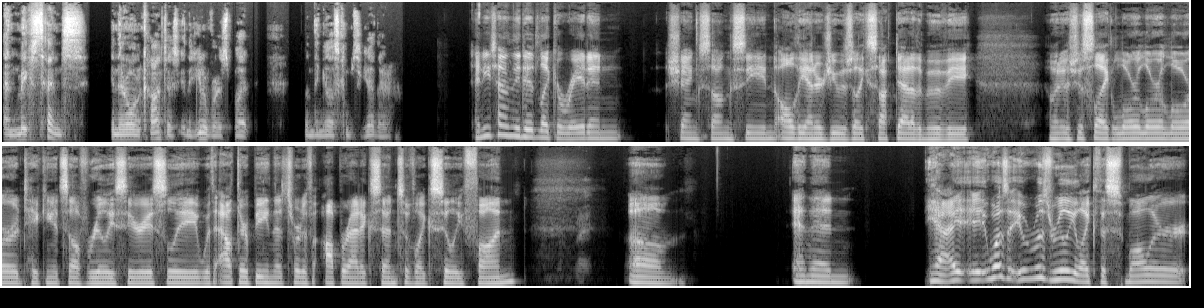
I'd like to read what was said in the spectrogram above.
and make sense in their own context in the universe, but nothing else comes together. anytime they did like a Raiden Shang Tsung scene, all the energy was like sucked out of the movie. When it was just like lore, lore, lore, taking itself really seriously without there being that sort of operatic sense of like silly fun. Um, and then, yeah, it, was it was really like the smaller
